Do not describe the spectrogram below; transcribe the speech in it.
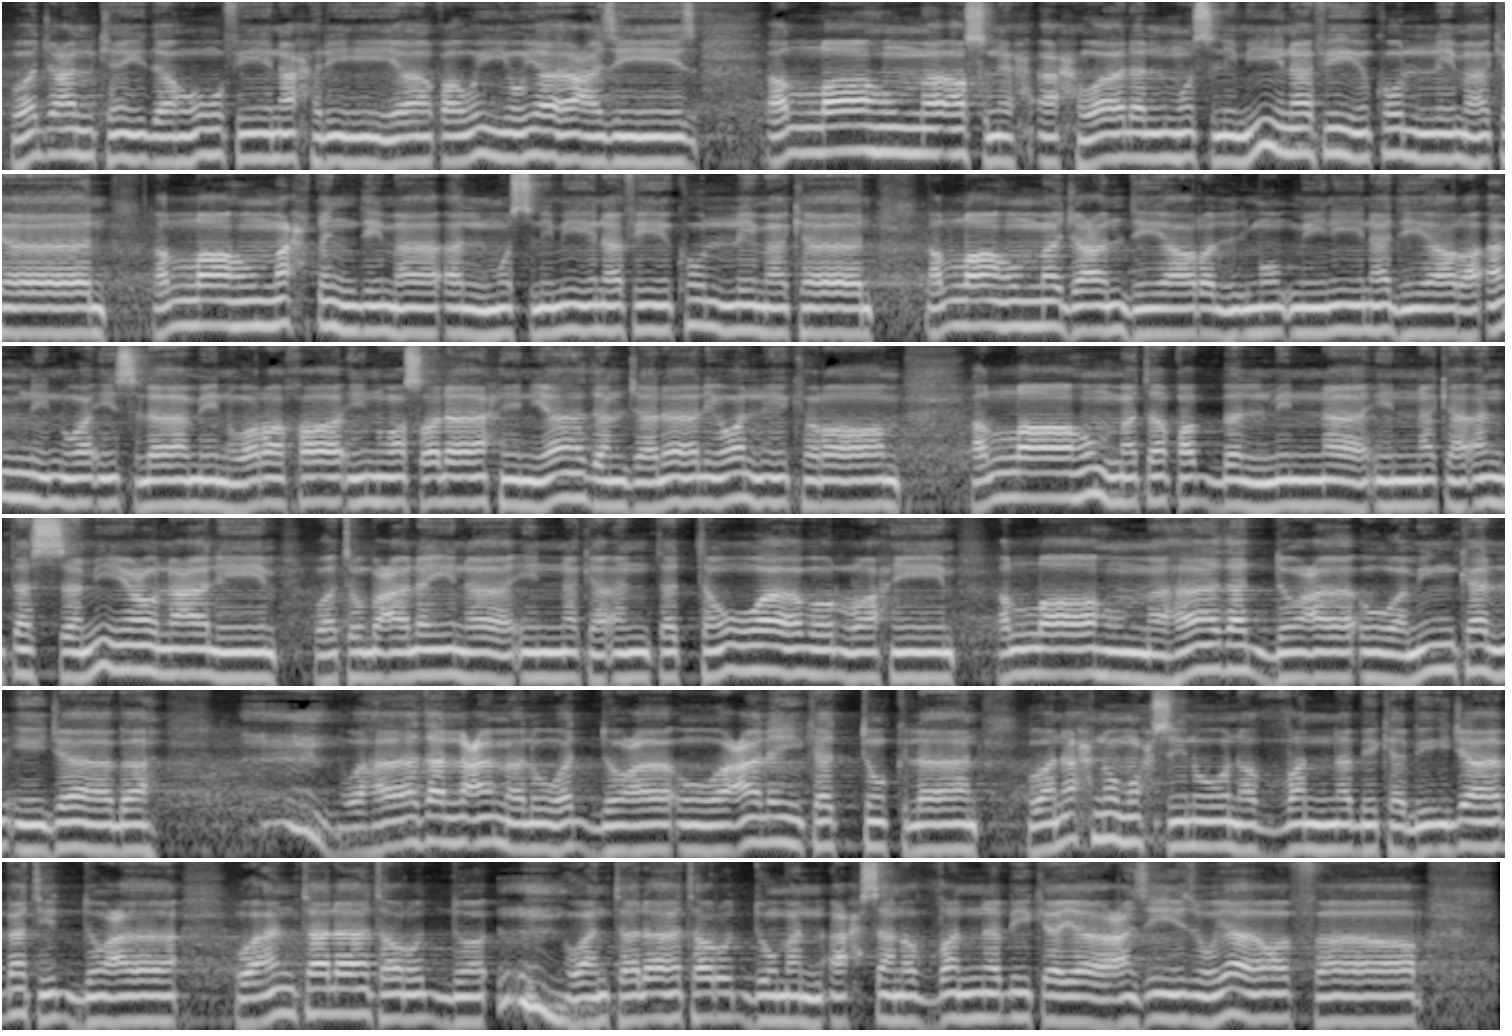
واجعل كيده في نحره يا قوي يا عزيز. اللهم أصلح أحوال المسلمين في كل مكان. اللهم احقن دماء المسلمين في كل مكان. اللهم اجعل ديار المؤمنين ديار أمن وإسلام ورخاء وصلاح يا ذا الجلال والإكرام. اللهم تقبل منا إنك أنت السميع العليم وتب علينا إنك أنت التواب الرحيم. اللهم هذا الدعاء ومنك الإجابة. وهذا العمل والدعاء وعليك التكلان ونحن محسنون الظن بك بإجابة الدعاء وأنت لا ترد وأنت لا ترد من أحسن الظن بك يا عزيز يا غفار.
